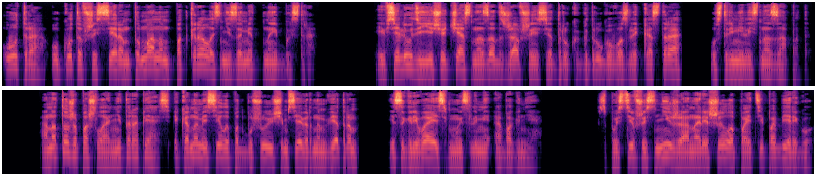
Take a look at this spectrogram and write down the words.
Утро, укутавшись серым туманом, подкралось незаметно и быстро и все люди, еще час назад сжавшиеся друг к другу возле костра, устремились на запад. Она тоже пошла, не торопясь, экономя силы под бушующим северным ветром и согреваясь мыслями об огне. Спустившись ниже, она решила пойти по берегу,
